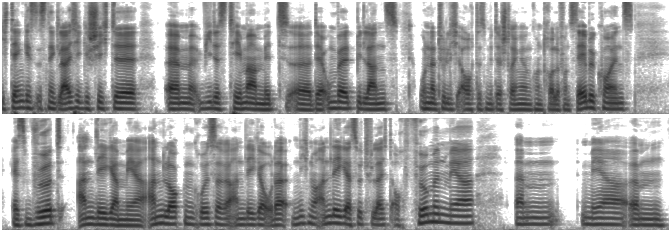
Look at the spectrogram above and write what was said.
Ich denke, es ist eine gleiche Geschichte ähm, wie das Thema mit äh, der Umweltbilanz und natürlich auch das mit der strengeren Kontrolle von Stablecoins. Es wird Anleger mehr anlocken, größere Anleger oder nicht nur Anleger, es wird vielleicht auch Firmen mehr, ähm, mehr, ähm,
